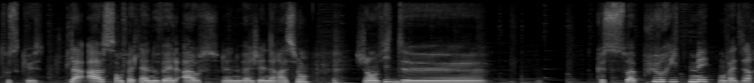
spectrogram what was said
Tout ce que, toute la house, en fait, la nouvelle house, la nouvelle génération. J'ai envie de. que ce soit plus rythmé, on va dire,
